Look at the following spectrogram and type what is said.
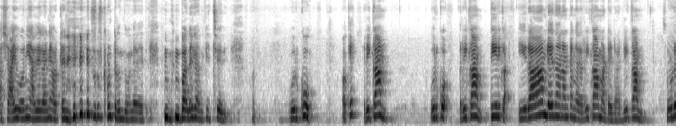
ఆ షాయి ఓని అవే కానీ అట్లనే చూసుకుంటుంది నేనైతే భలేగా అనిపించేది. ఉరుకు ఓకే? రికామ్ ఉరుకో రికామ్ తీరిక. ఇరామ్ లేదు అని అంటాం కదా రికామ్ అట రికామ్ చూడు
